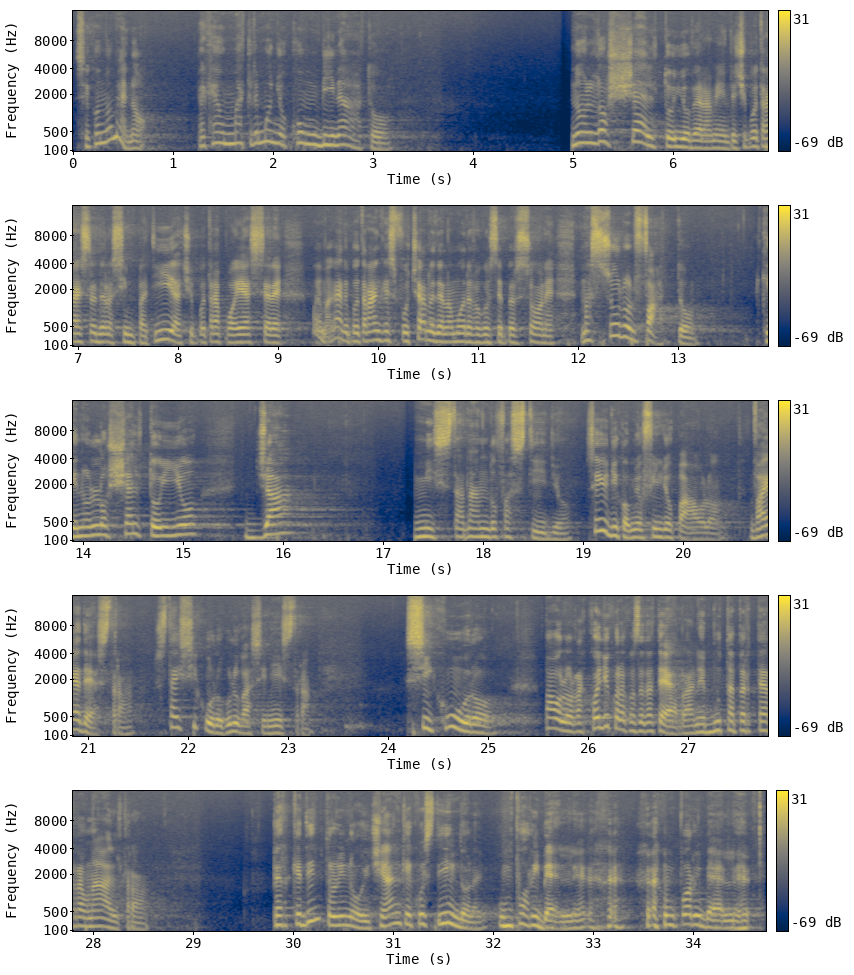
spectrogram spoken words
Secondo me no, perché è un matrimonio combinato. Non l'ho scelto io veramente, ci potrà essere della simpatia, ci potrà poi essere, poi magari potrà anche sfociare dell'amore per queste persone, ma solo il fatto che non l'ho scelto io già mi sta dando fastidio. Se io dico a mio figlio Paolo, vai a destra, stai sicuro che lui va a sinistra? Sicuro. Paolo raccoglie quella cosa da terra, ne butta per terra un'altra perché dentro di noi c'è anche quest'indole, un po' ribelle, un po' ribelle,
